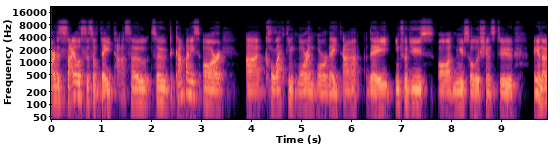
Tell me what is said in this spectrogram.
are the silos of data. So so the companies are uh, collecting more and more data. They introduce uh, new solutions to you know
